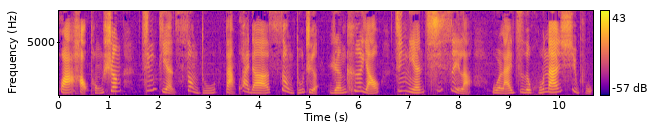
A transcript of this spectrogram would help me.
华好童声经典诵读板块的诵读者任科瑶，今年七岁了，我来自湖南溆浦，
